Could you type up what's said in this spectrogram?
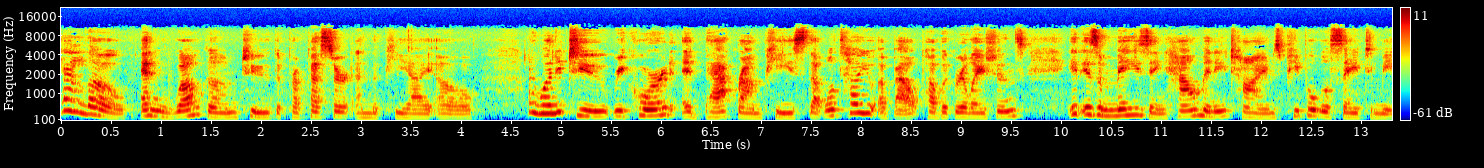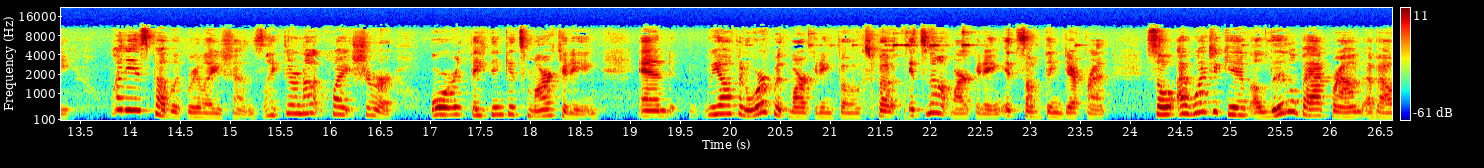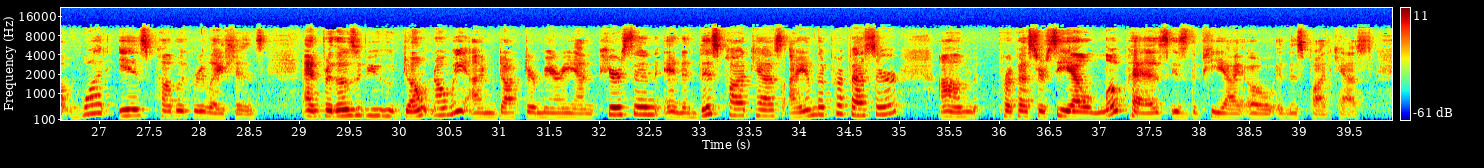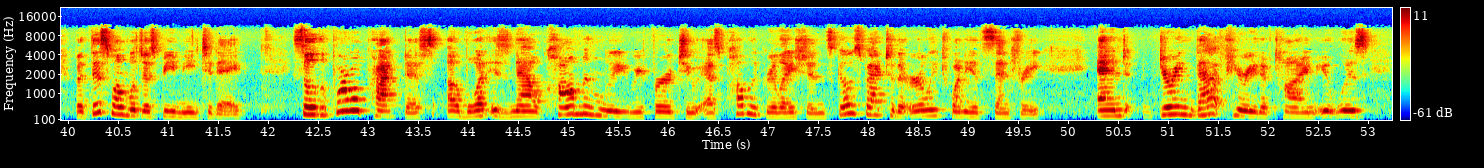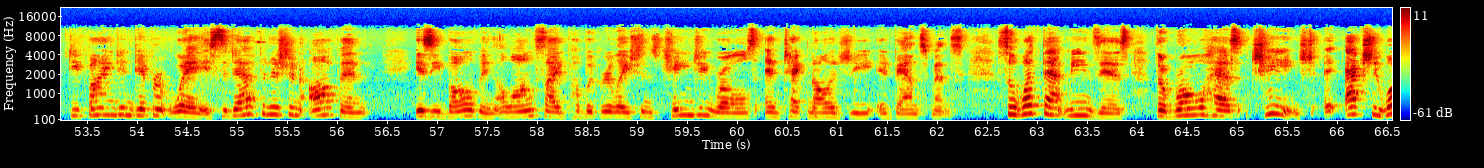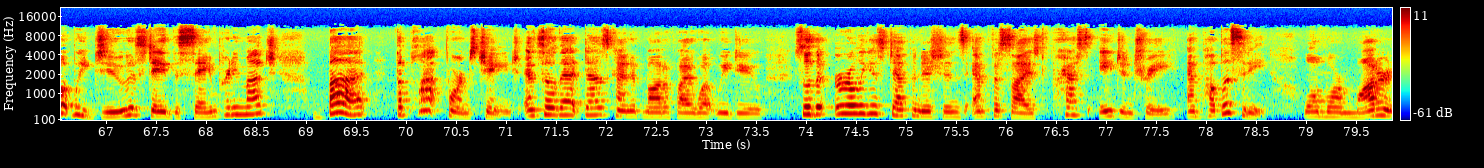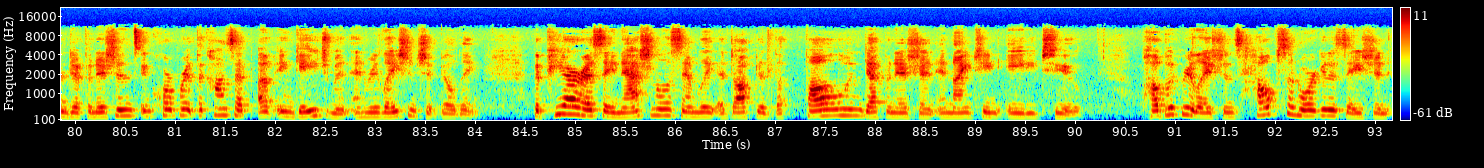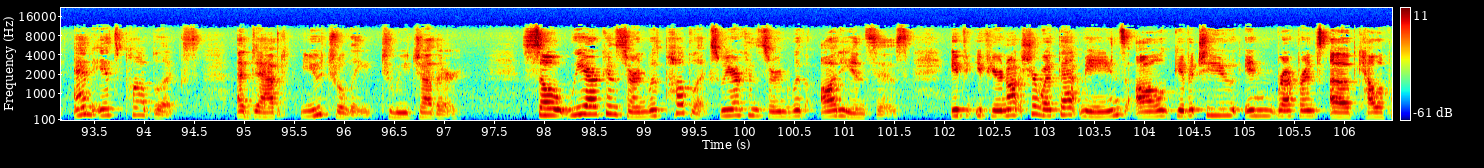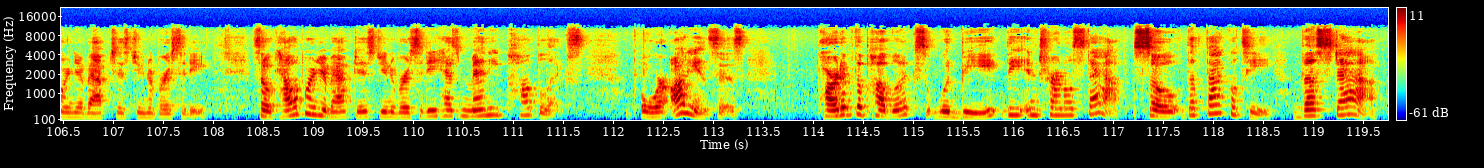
Hello, and welcome to The Professor and the PIO. I wanted to record a background piece that will tell you about public relations. It is amazing how many times people will say to me, What is public relations? Like they're not quite sure, or they think it's marketing. And we often work with marketing folks, but it's not marketing, it's something different. So I want to give a little background about what is public relations. And for those of you who don't know me, I'm Dr. Marianne Pearson, and in this podcast, I am the professor. Um, professor C.L. Lopez is the PIO in this podcast, but this one will just be me today. So, the formal practice of what is now commonly referred to as public relations goes back to the early 20th century. And during that period of time, it was defined in different ways. The definition often is evolving alongside public relations changing roles and technology advancements. So, what that means is the role has changed. Actually, what we do has stayed the same pretty much, but the platforms change. And so that does kind of modify what we do. So, the earliest definitions emphasized press agentry and publicity while more modern definitions incorporate the concept of engagement and relationship building. The PRSA National Assembly adopted the following definition in 1982 Public relations helps an organization and its publics adapt mutually to each other. So we are concerned with publics, we are concerned with audiences. If, if you're not sure what that means, I'll give it to you in reference of California Baptist University. So, California Baptist University has many publics or audiences. Part of the publics would be the internal staff, so the faculty, the staff,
